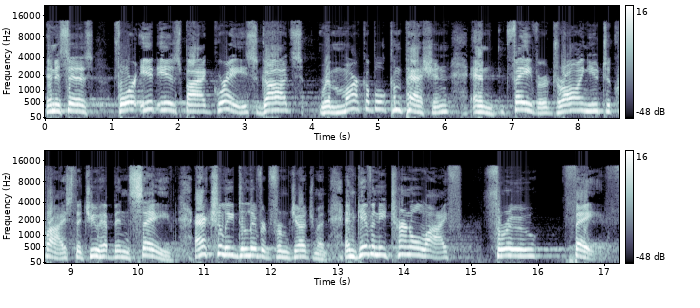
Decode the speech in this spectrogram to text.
And it says, For it is by grace, God's remarkable compassion and favor drawing you to Christ that you have been saved, actually delivered from judgment, and given eternal life through faith.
